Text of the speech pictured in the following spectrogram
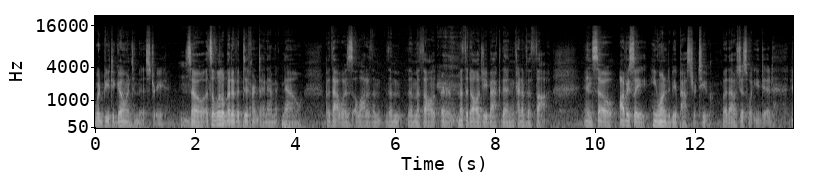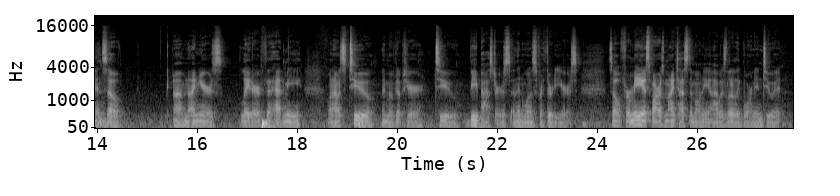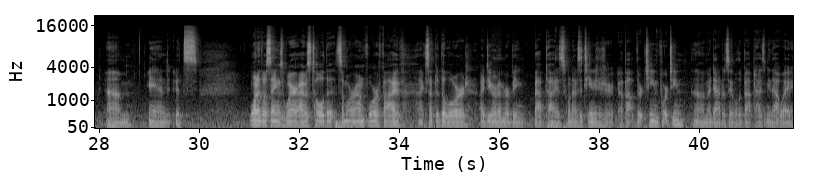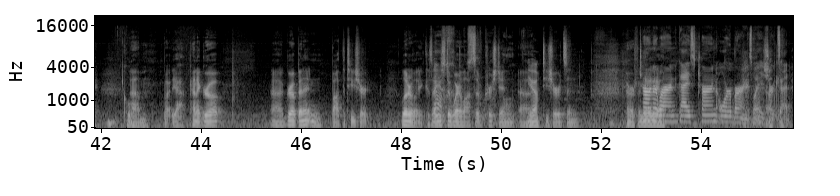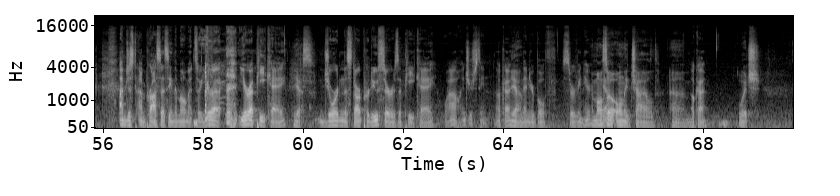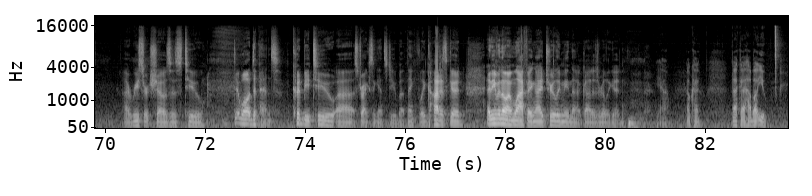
would be to go into ministry. So it's a little bit of a different dynamic now, but that was a lot of the the, the method, or methodology back then, kind of the thought. And so obviously he wanted to be a pastor too, but that was just what you did. And so um, nine years later, they had me. When I was two, they moved up here to be pastors, and then was for 30 years. So for me, as far as my testimony, I was literally born into it, um, and it's one of those things where I was told that somewhere around four or five, I accepted the Lord. I do remember being baptized when I was a teenager, about 13, 14. Uh, my dad was able to baptize me that way. Cool. Um, but yeah, kind of grew up, uh, grew up in it, and bought the T-shirt, literally, because I used to Oh, wear lots of Christian uh, Yeah. T-shirts and paraphernalia. Turn or burn, guys. Turn or burn is what his shirt Okay. said. I'm just I'm processing the moment. So you're a you're a PK. Yes. Jordan, the star producer, is a PK. Wow, interesting. Okay. Yeah. And then you're both serving here. I'm also only child. Um, Okay. which uh, research shows is two. Well, it depends. Could be two uh, strikes against you, but thankfully God is good. And even though I'm laughing, I truly mean that God is really good. Yeah. Okay. Becca, how about you?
